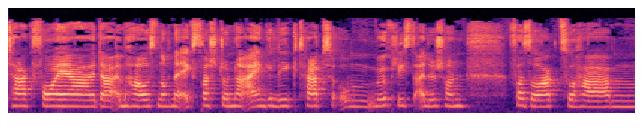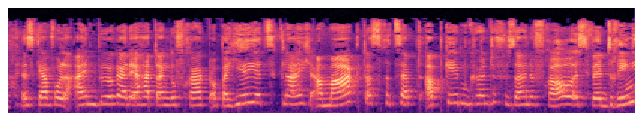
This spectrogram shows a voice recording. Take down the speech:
Tag vorher da im Haus noch eine extra Stunde eingelegt hat, um möglichst alle schon versorgt zu haben. Es gab wohl einen Bürger, der hat dann gefragt, ob er hier jetzt gleich am Markt das Rezept abgeben könnte für seine Frau. Es wäre dringend.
